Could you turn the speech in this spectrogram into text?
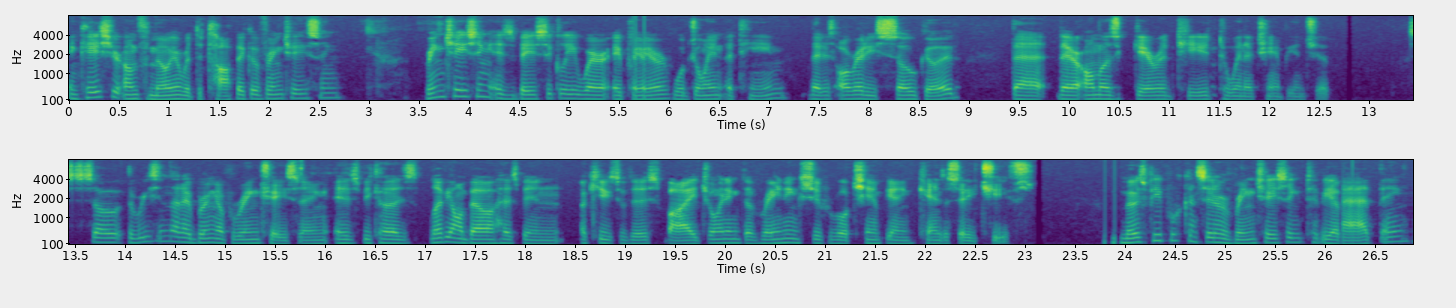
In case you're unfamiliar with the topic of ring chasing, Ring chasing is basically where a player will join a team that is already so good that they're almost guaranteed to win a championship. So the reason that I bring up ring chasing is because Le'Veon Bell has been accused of this by joining the reigning Super Bowl champion Kansas City Chiefs. Most people consider ring chasing to be a bad thing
